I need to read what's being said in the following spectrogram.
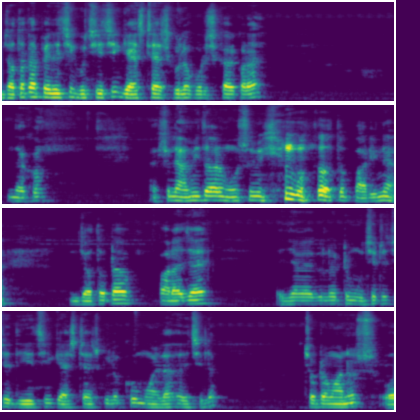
যতটা পেরেছি গুছিয়েছি, গ্যাস ট্যাসগুলো পরিষ্কার করা। দেখো অ্যাকচুয়ালি আমি তো আর মৌসুমির মতো অত পারি না। যতটা পারা যায়, এই জায়গাগুলো একটু মুছে টুছে দিয়েছি। গ্যাস ট্যাসগুলো খুব ময়লা হয়েছিল। ছোট মানুষ ও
